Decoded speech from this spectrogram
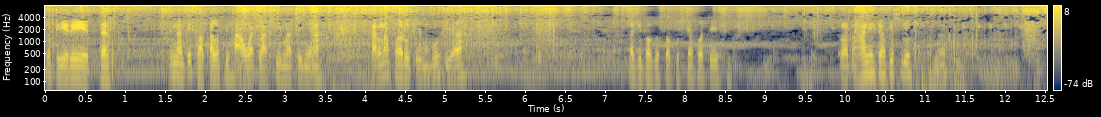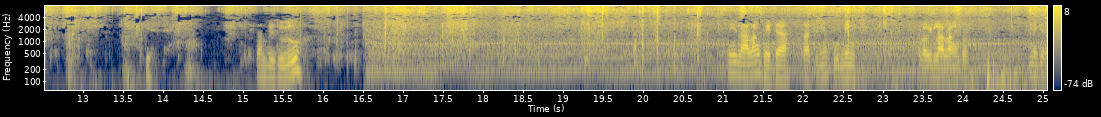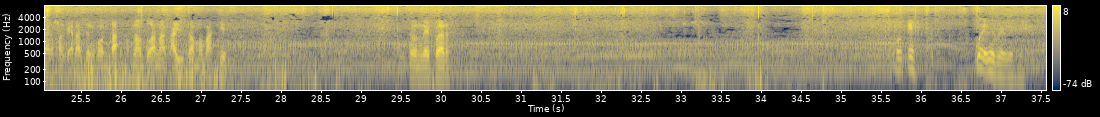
Lebih irit dan ini nanti bakal lebih awet lagi matinya. Karena baru tumbuh dia. Lagi bagus-bagusnya buat Rot nih udah habis dulu. Nah. Sambil dulu. Ini lalang beda, racunnya kuning. Kalau ilalang tuh. Ini kita pakai racun kontak karena untuk anak kayu sama pakis. Daun lebar. Oke. Wait, wait, wait, wait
